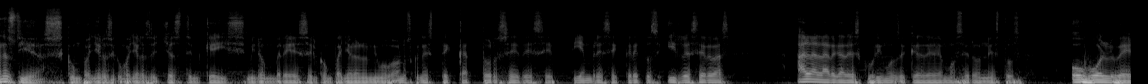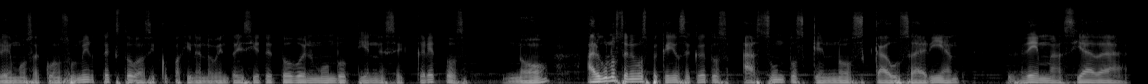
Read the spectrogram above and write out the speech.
Buenos días, compañeros y compañeras de Justin Case. Mi nombre es el compañero anónimo. Vamos con este 14 de septiembre, secretos y reservas. A la larga descubrimos de que debemos ser honestos o volveremos a consumir. Texto básico, página 97. Todo el mundo tiene secretos. No. Algunos tenemos pequeños secretos, asuntos que nos causarían demasiada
